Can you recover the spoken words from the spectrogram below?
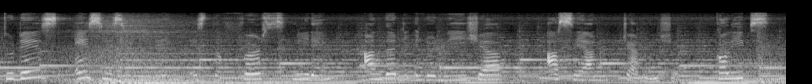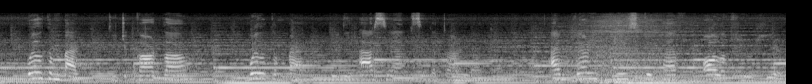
Today's ACC meeting is the first meeting under the Indonesia ASEAN Chairmanship. Colleagues, welcome back to Jakarta. Welcome back to the ASEAN Secretariat. I'm very pleased to have all of you here.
